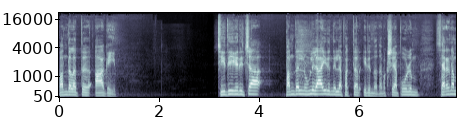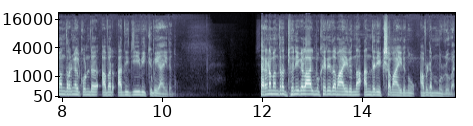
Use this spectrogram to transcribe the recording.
പന്തളത്ത് ആകെയും. ശീതീകരിച്ച പന്തലിനുള്ളിലായിരുന്നില്ല ഭക്തർ ഇരുന്നത്. പക്ഷെ അപ്പോഴും ശരണമന്ത്രങ്ങൾ കൊണ്ട് അവർ അതിജീവിക്കുകയായിരുന്നു. ശരണമന്ത്രധ്വനികളാൽ മുഖരിതമായിരുന്ന അന്തരീക്ഷമായിരുന്നു അവിടം മുഴുവൻ.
